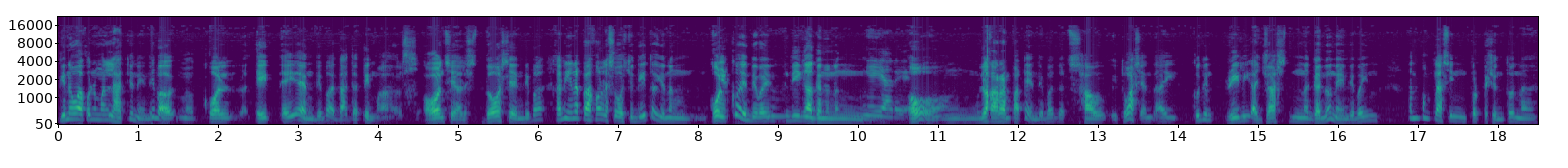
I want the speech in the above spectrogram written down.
Ginawa ko naman lahat yun eh, di ba? Call 8 a.m., di ba? Dadating mga alas 11, alas 12, di ba? Kanina pa ako alas 8 dito, yun ang call ko eh, di ba? Hindi nga ganun ang... Nangyayari. Oo, ang lakaran pa din, di ba? That's how it was. And I couldn't really adjust na ganun eh, di ba? Yung, ano pang klaseng profession to na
